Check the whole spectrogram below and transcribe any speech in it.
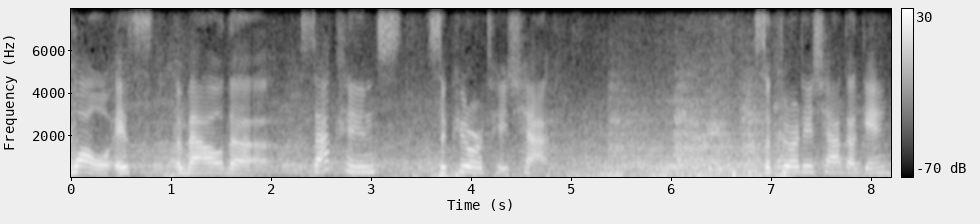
Wow, it's about the second security check. Security check again.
